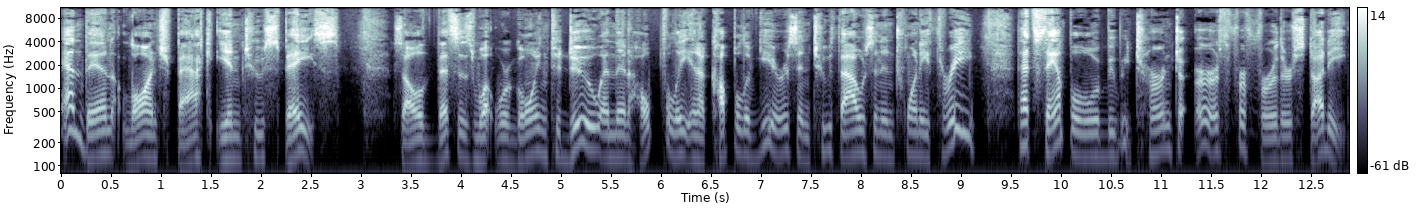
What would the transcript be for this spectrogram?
and then launch back into space. So this is what we're going to do. And then hopefully in a couple of years in 2023, that sample will be returned to Earth for further study.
